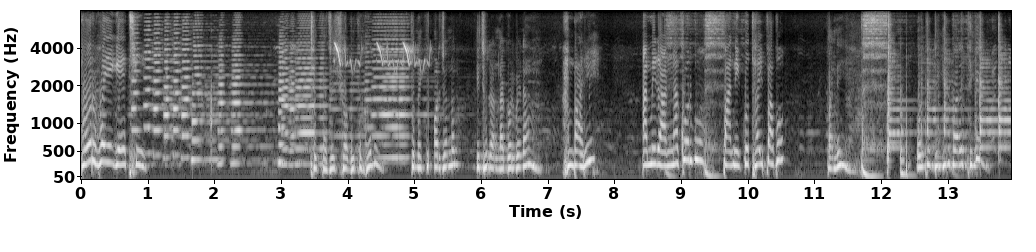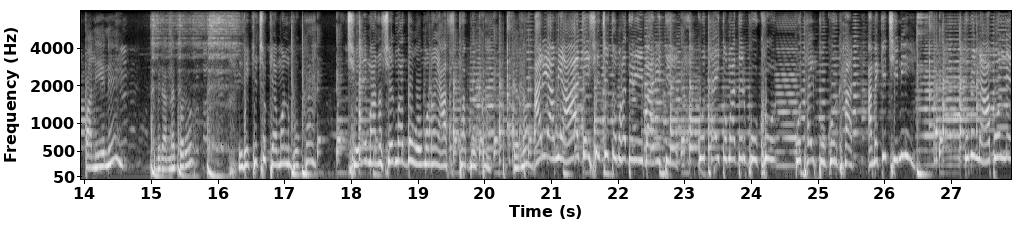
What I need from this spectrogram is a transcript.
ভোর হয়ে গেছে। ঠিক আছে সবই তো হলো। তুমি কি আমার জন্য কিছু রান্না করবে না? বাড়ি আমি রান্না করব পানি কোথায় পাবো? পানি? ওই তো ডিগ্রি পাড়ে থেকে পানি এনে তুমি রান্না করো। দেখেছ কেমন বোকা? ছেলে মানুষের মধ্যে ও মনে হয় আস্থা বোকা। কেন? আরে আমি আজ এসেছি তোমাদের এই বাড়িতে। কোথায় তোমাদের পুকুর? কোথায় পুকুর ঘাট? আমি কি চিনি? তুমি না বললে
